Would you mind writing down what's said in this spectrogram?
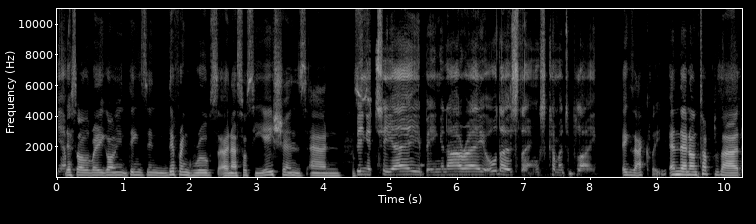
yep. there's already going things in different groups and associations and being a ta being an ra all those things come into play exactly and then on top of that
